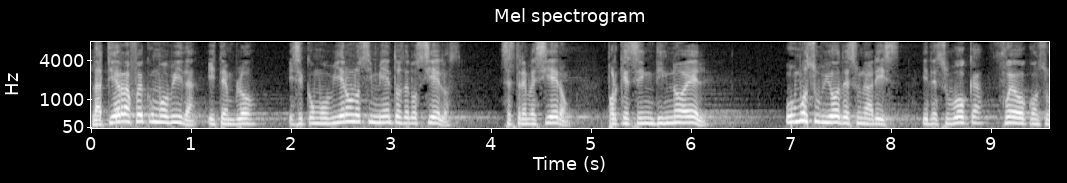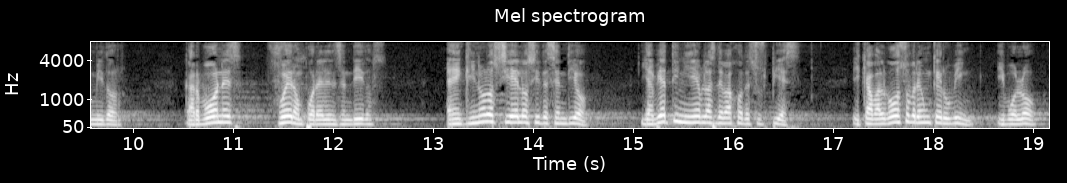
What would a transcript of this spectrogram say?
La tierra fue conmovida y tembló, y se conmovieron los cimientos de los cielos. Se estremecieron, porque se indignó él. Humo subió de su nariz, y de su boca fuego consumidor. Carbones fueron por él encendidos. E inclinó los cielos y descendió, y había tinieblas debajo de sus pies. Y cabalgó sobre un querubín, y voló,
